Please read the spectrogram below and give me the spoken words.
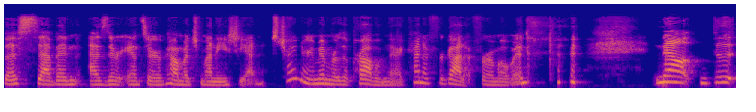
the seven as their answer of how much money she had. I was trying to remember the problem there. I kind of forgot it for a moment. Now, the,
